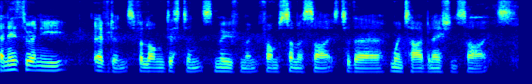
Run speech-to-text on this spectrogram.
And is there any evidence for long distance movement from summer sites to their winter hibernation sites?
